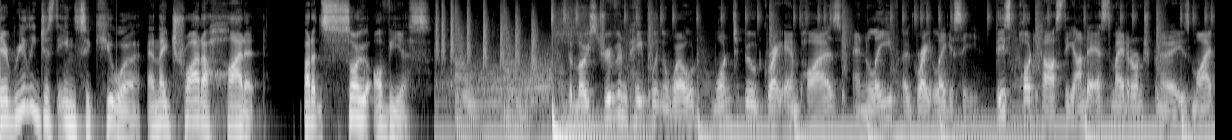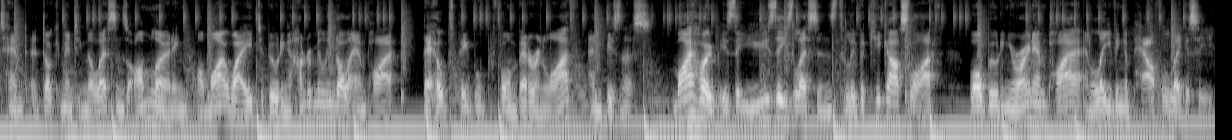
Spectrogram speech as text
they're really just insecure and they try to hide it, but it's so obvious. The most driven people in the world want to build great empires and leave a great legacy. This podcast, The Underestimated Entrepreneur, is my attempt at documenting the lessons I'm learning on my way to building a $100 million empire that helps people perform better in life and business. My hope is that you use these lessons to live a kick ass life while building your own empire and leaving a powerful legacy.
